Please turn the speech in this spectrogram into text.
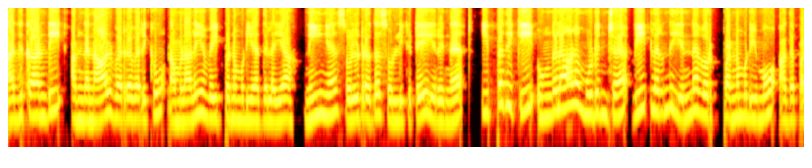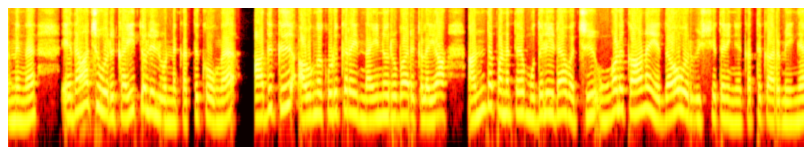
அதுக்காண்டி அந்த நாள் வர்ற வரைக்கும் நம்மளாலையும் வெயிட் பண்ண முடியாது இல்லையா? நீங்க சொல்றத சொல்லிக்கிட்டே இருங்க. இப்போதைக்கு உங்களால முடிஞ்ச வீட்ல இருந்து என்ன ஒர்க் பண்ண முடியுமோ அதை பண்ணுங்க. ஏதாச்சும் ஒரு கைத்தொழில் ஒன்று கத்துக்கோங்க. அதுக்கு அவங்க கொடுக்குற இந்த ஐநூறுரூபா இருக்கு இல்லையா? அந்த பணத்தை முதலீடா வச்சு உங்களுக்கான ஏதோ ஒரு விஷயத்த நீங்க கத்துக்க ஆரம்பிங்க.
